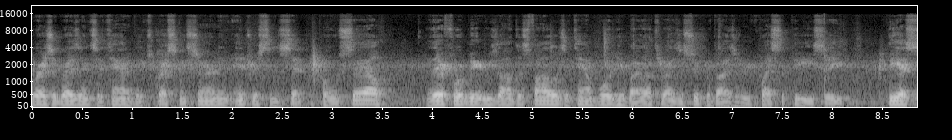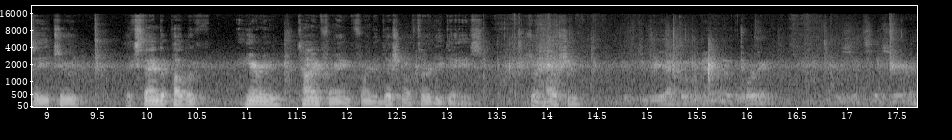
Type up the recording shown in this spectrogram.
whereas the residents of the town have expressed concern and interest in the said proposed sale, and therefore be it resolved as follows, the town board hereby authorizes the supervisor to request the PEC, PSC to extend the public hearing time frame for an additional 30 days. Is there a motion? Do we have to amend the wording? Because it says here.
